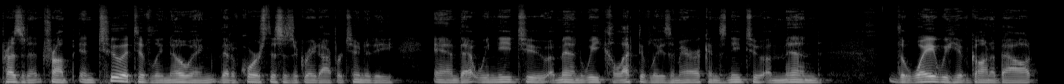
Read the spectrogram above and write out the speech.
President Trump intuitively knowing that, of course, this is a great opportunity and that we need to amend, we collectively as Americans need to amend the way we have gone about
